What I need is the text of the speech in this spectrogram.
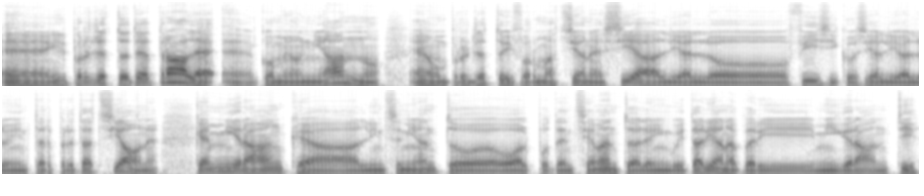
Eh, il progetto teatrale, eh, come ogni anno, è un progetto di formazione sia a livello fisico sia a livello di interpretazione, che mira anche all'insegnamento o al potenziamento della lingua italiana per i migranti.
